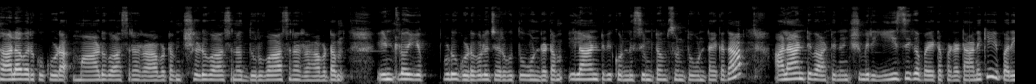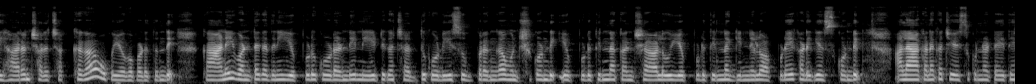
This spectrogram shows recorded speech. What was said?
చాలా వరకు కూడా మాడు వాసన రావటం చెడు వాసన దుర్వాసన రావటం ఇంట్లో ఎప్పుడు గొడవలు జరుగుతూ ఉండటం ఇలాంటివి కొన్ని సిమ్టమ్స్ ఉంటూ ఉంటాయి కదా. అలాంటి వాటి నుంచి మీరు ఈజీగా బయటపడటానికి ఈ పరిహారం చాలా చక్కగా ఉపయోగపడుతుంది. కానీ వంటగదిని ఎప్పుడు కూడండి నీట్గా చర్దుకొని శుభ్రంగా ఉంచుకోండి. ఎప్పుడు తిన్న కంచాలు ఎప్పుడు తిన్న గిన్నెలు అప్పుడే కడిగేసుకోండి. అలా కనుక చేసుకున్నట్టయితే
